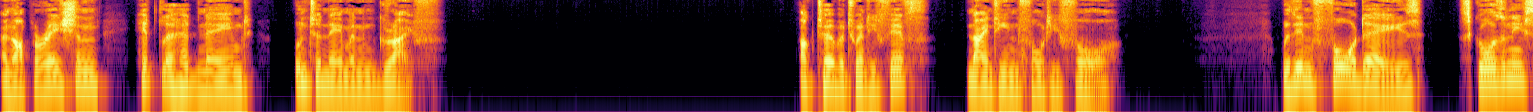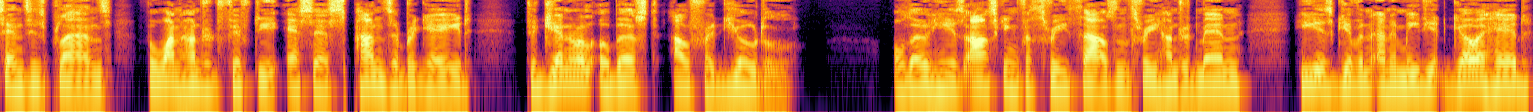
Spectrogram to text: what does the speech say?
an operation Hitler had named Unternehmen Greif. October 25, 1944. Within four days, Skorzeny sends his plans for 150 SS Panzer Brigade to General Oberst Alfred Jodl. Although he is asking for 3,300 men, he is given an immediate go-ahead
